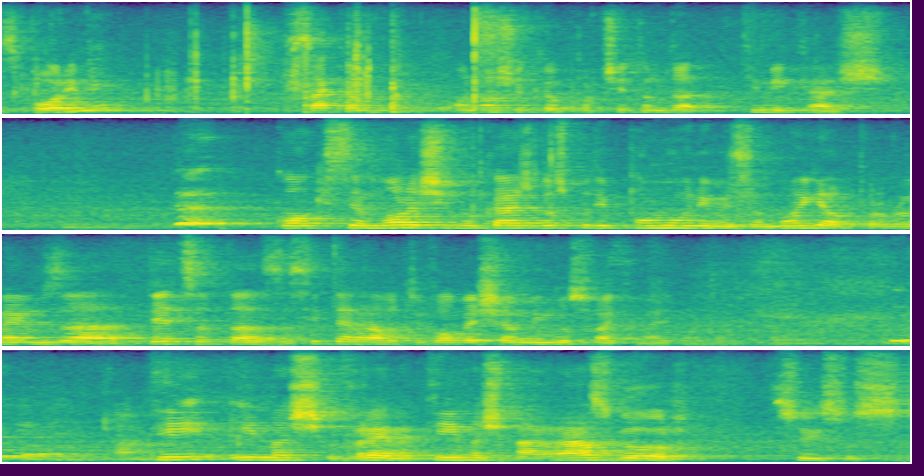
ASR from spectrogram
збори ми, сакам оно што прочитам да ти ми кажеш. Ќе се молиш и го кажеш, Господи, помогни ми за мојиот проблем, за децата, за сите работи, во беше амин го сваќаме. Ти имаш време, ти имаш разговор со Исус.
